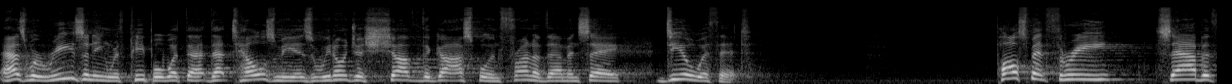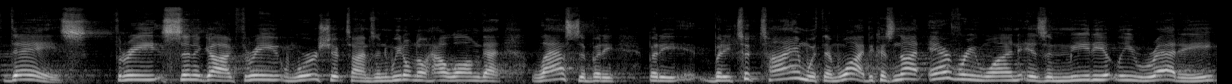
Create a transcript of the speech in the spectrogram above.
as we're reasoning with people, what that, that tells me is we don't just shove the gospel in front of them and say, deal with it. Paul spent three Sabbath days, three synagogue, three worship times, and we don't know how long that lasted, but he, but he, but he took time with them. Why? Because not everyone is immediately ready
